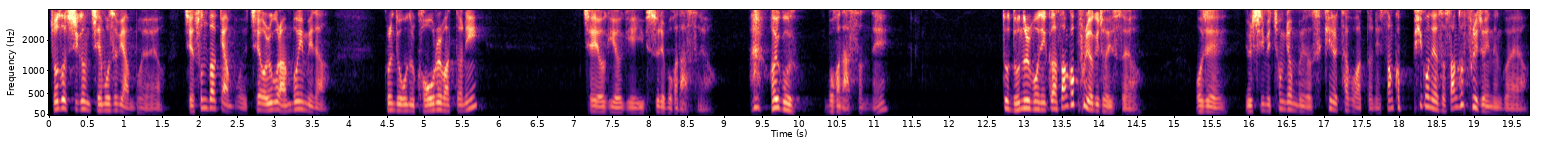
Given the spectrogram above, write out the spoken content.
저도 지금 제 모습이 안 보여요. 제 손밖에 안 보여요. 제 얼굴 안 보입니다. 그런데 오늘 거울을 봤더니 제 여기 여기 입술에 뭐가 났어요. 아이고 뭐가 났었네. 또 눈을 보니까 쌍꺼풀이 여기 져 있어요. 어제 열심히 청정부에서 스키를 타고 왔더니 쌍꺼 피곤해서 쌍꺼풀이 져 있는 거예요.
